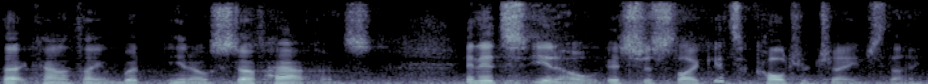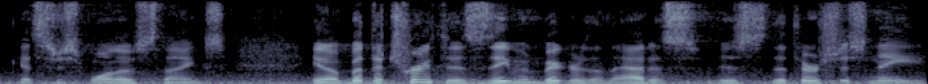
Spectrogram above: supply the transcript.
that kind of thing. But, you know, stuff happens. And it's, you know, it's just like, it's a culture change thing. It's just one of those things. You know, but the truth is, is even bigger than that is, is that there's just need.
